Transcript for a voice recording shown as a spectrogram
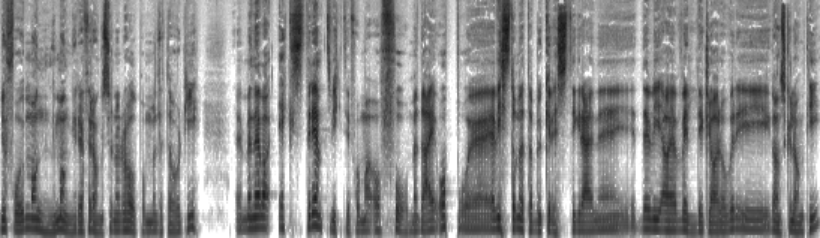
Du får jo mange, mange referanser når du holder på med dette over tid. Men det var ekstremt viktig for meg å få med deg opp, og jeg visste om dette Bucuresti-greiene, det er jeg veldig klar over i ganske lang tid.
